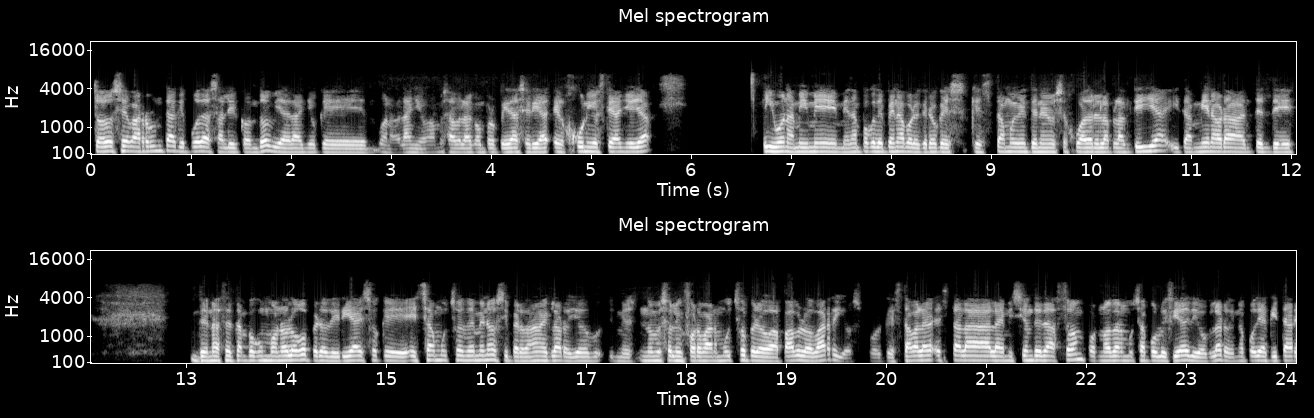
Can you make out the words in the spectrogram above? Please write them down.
todo se barrunta que pueda salir con Dobia el año que, bueno, el año, vamos a hablar con propiedad, sería en junio este año ya. Y bueno, a mí me, da un poco de pena porque creo que, es, que está muy bien tener ese jugador en la plantilla y también ahora antes de de no hacer tampoco un monólogo, pero diría eso que echa mucho de menos, y perdóname, claro, yo no me suelo informar mucho, pero a Pablo Barrios, porque estaba la, está la, emisión de Dazón por no dar mucha publicidad, y digo, claro, y no podía quitar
